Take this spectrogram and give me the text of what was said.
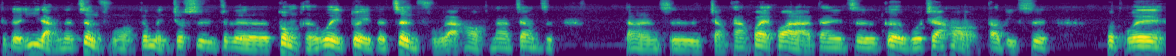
这个伊朗的政府哦，根本就是这个共和卫队的政府了哈。那这样子当然是讲他坏话了，但是各个国家哈，到底是会不会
